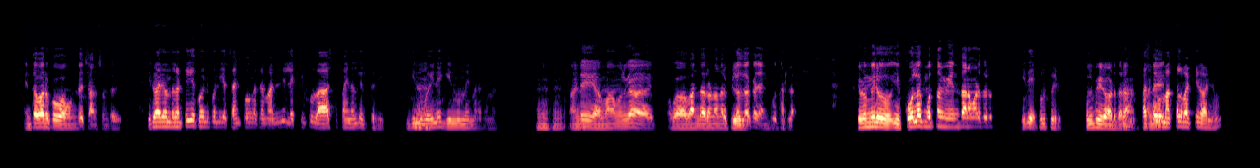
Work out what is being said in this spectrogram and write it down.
ఎంత వరకు ఉండే ఛాన్స్ ఉంటది. ఇరవై ఐదు వందలు అంటే ఇక కొన్ని కొన్ని చనిపోగా చని- అన్ని లెక్కింపు లాస్ట్ ఫైనల్ తెలుస్తుంది గిన్నె. పోయినాయి గిన్నె ఉన్నాయి మనకు అన్నట్టు. అంటే మామూలుగా ఒక వంద రెండు వందల పిల్లల. దాకా చనిపోతాయి అట్లా. ఇప్పుడు మీరు ఈ కోళ్ళకు మొత్తం ఎంత అనబడతారు ఇదే పులిపేడు ఫుల్ ఫీడ్ వాడతారా? అంటే మక్కలు పట్టి వాడినాం.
